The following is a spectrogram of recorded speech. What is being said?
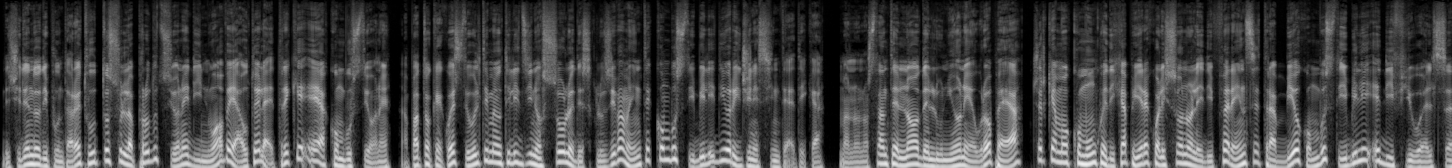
decidendo di puntare tutto sulla produzione di nuove auto elettriche e a combustione, a patto che queste ultime utilizzino solo ed esclusivamente combustibili di origine sintetica. Ma nonostante il no dell'Unione Europea, cerchiamo comunque di capire quali sono le differenze tra biocombustibili e di fuels.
